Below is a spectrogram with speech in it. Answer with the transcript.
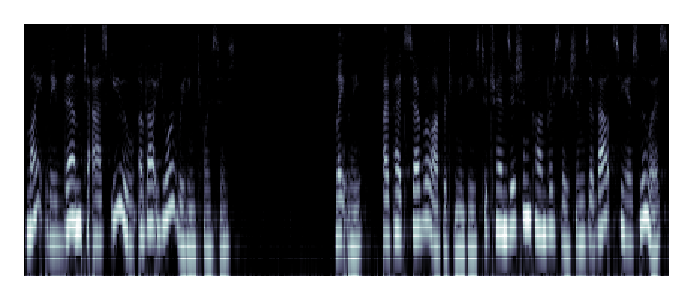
might lead them to ask you about your reading choices. Lately, I've had several opportunities to transition conversations about C.S. Lewis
